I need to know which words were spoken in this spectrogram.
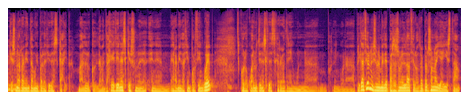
que es una herramienta muy parecida a Skype, ¿vale? La ventaja que tiene es que es una herramienta 100% web, con lo cual no tienes que descargarte ninguna, pues, ninguna aplicación y simplemente pasas un enlace a la otra persona y ahí está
